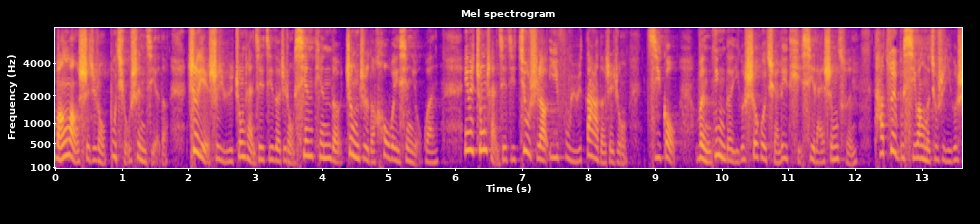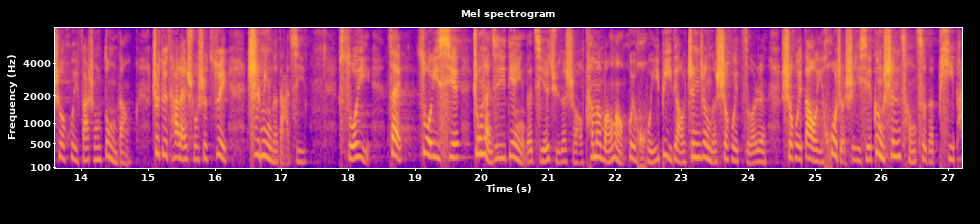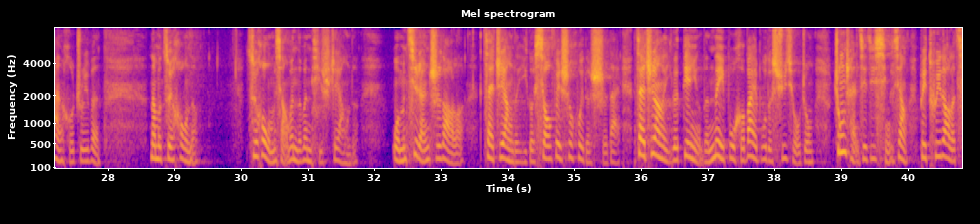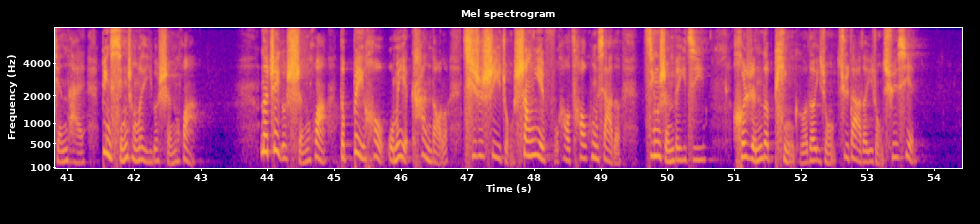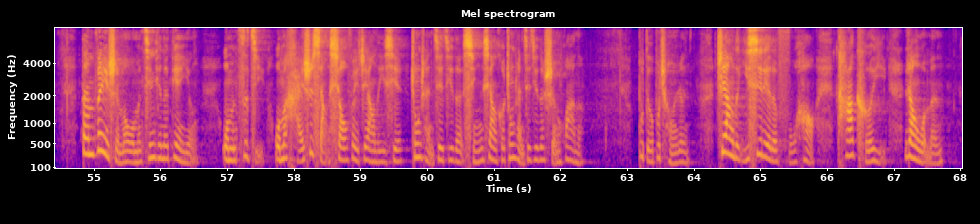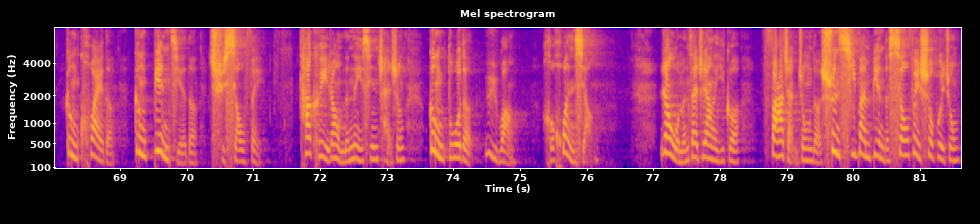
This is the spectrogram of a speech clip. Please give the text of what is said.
往往是这种不求甚解的，这也是与中产阶级的这种先天的政治的后位性有关。因为中产阶级就是要依附于大的这种机构、稳定的一个社会权力体系来生存，他最不希望的就是一个社会发生动荡，这对他来说是最致命的打击。所以在做一些中产阶级电影的结局的时候，他们往往会回避掉真正的社会责任、社会道义，或者是一些更深层次的批判和追问。那么最后呢？最后，我们想问的问题是这样的：我们既然知道了，在这样的一个消费社会的时代，在这样一个电影的内部和外部的需求中，中产阶级形象被推到了前台，并形成了一个神话。那这个神话的背后，我们也看到了，其实是一种商业符号操控下的精神危机和人的品格的一种巨大的一种缺陷。但为什么我们今天的电影？我们自己，我们还是想消费这样的一些中产阶级的形象和中产阶级的神话呢？不得不承认，这样的一系列的符号，它可以让我们更快的、更便捷的去消费，它可以让我们的内心产生更多的欲望和幻想，让我们在这样一个发展中的瞬息万变的消费社会中，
